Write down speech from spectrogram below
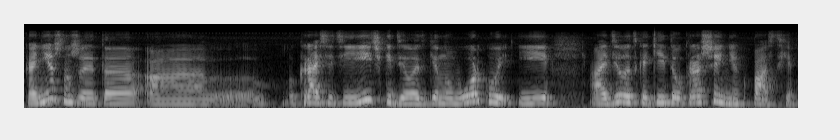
Конечно же, это а, красить яички, делать генуборку и делать какие-то украшения к Пасхе.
